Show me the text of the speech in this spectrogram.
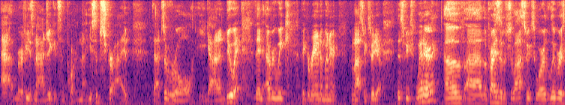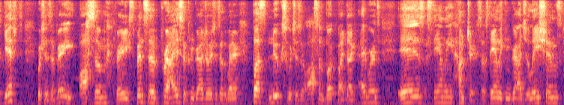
at Murphy's Magic. It's important that you subscribe. That's a rule. You gotta do it. Then every week I pick a random winner from last week's video. This week's winner of uh, the prizes, which last week's were the Luber's Gift, which is a very awesome, very expensive prize. So congratulations to the winner. Plus Nukes, which is an awesome book by Doug Edwards, is Stanley Hunter. So Stanley, congratulations.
